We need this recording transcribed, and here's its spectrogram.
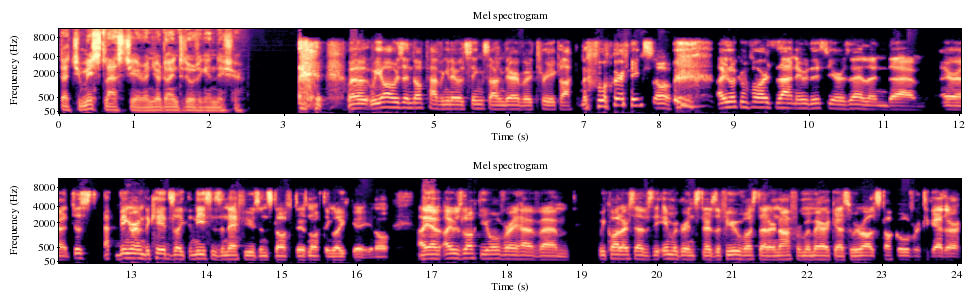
that you missed last year and you're dying to do it again this year? well, we always end up having an old sing song there about three o'clock in the morning. So I'm looking forward to that now this year as well. And um, uh, just being around the kids, like the nieces and nephews and stuff, there's nothing like it. You know, I have, I was lucky over. I have um, we call ourselves the immigrants. There's a few of us that are not from America, so we were all stuck over together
